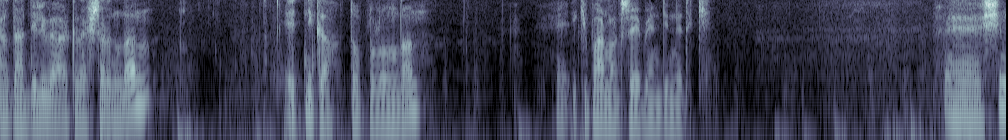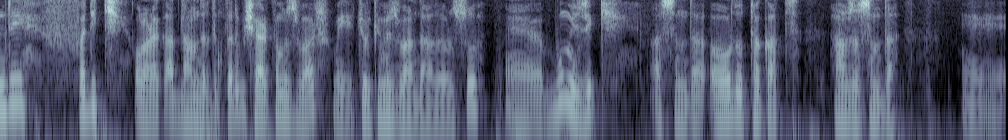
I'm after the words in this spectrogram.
Serdar Deli ve arkadaşlarından Etnika topluluğundan e, iki parmak zeybeni dinledik. E, şimdi Fadik olarak adlandırdıkları bir şarkımız var, bir türkümüz var daha doğrusu. E, bu müzik aslında Ordu Takat Havzası'nda e,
